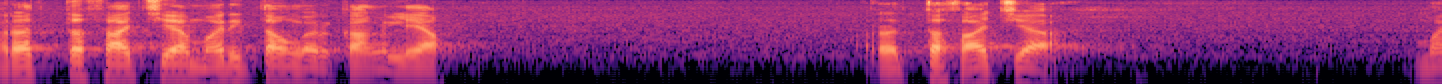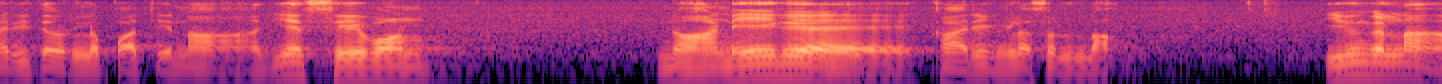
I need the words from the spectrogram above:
இரத்த சாட்சியாக மறித்தவங்க இருக்காங்க இல்லையா? இரத்த சாட்சியாக மறித்தவர்களில் பார்த்தீங்கன்னா அதே சேவான் இன்னும் அநேக காரியங்களை சொல்லலாம். இவங்கெல்லாம்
